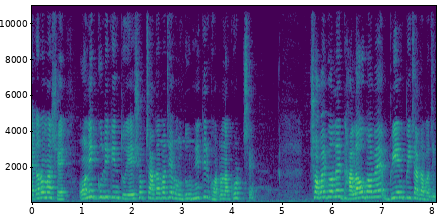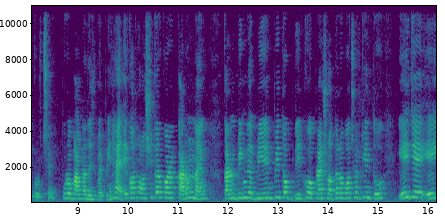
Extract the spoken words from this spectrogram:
এগারো মাসে অনেকগুলি কিন্তু এইসব চাঁদাবাজি এবং দুর্নীতির ঘটনা ঘটছে। সবাই বলে ঢালাওভাবে বিএনপি চাঁদাবাজি করছে, পুরো বাংলাদেশ ব্যাপী। হ্যাঁ এ কথা অস্বীকার করার কারণ নাই, কারণ বিএনপি তো দীর্ঘ প্রায় সতেরো বছর কিন্তু এই যে এই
